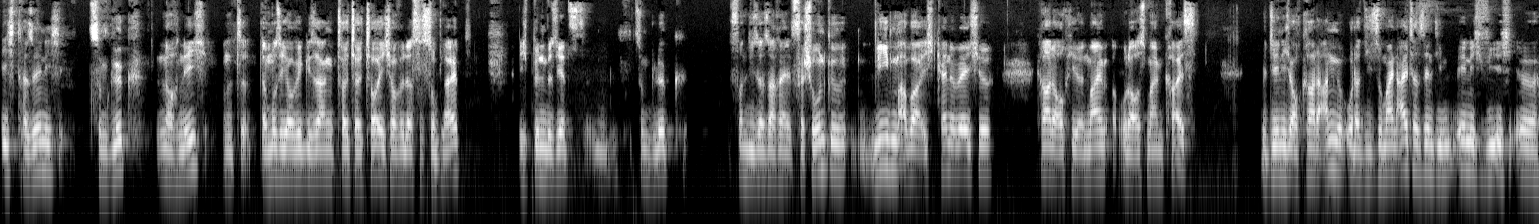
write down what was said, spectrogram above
Ich persönlich zum Glück noch nicht. Und äh, da muss ich auch wirklich sagen, toi, toi, toi, ich hoffe, dass es so bleibt. Ich bin bis jetzt zum Glück von dieser Sache verschont geblieben, aber ich kenne welche, gerade auch hier in meinem oder aus meinem Kreis, mit denen ich auch gerade ange oder die so mein Alter sind, die ähnlich wie ich äh,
